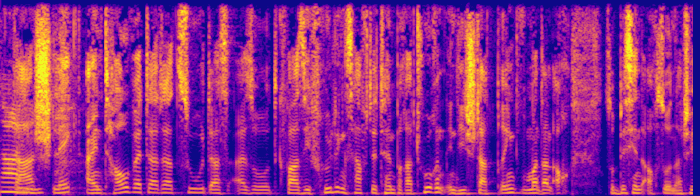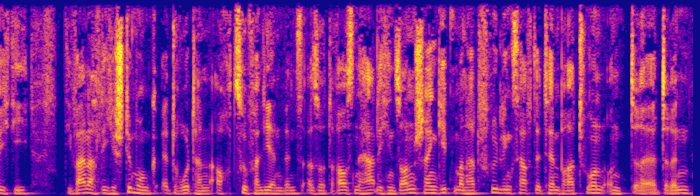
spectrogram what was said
Nein. Da schlägt ein Tauwetter dazu, das also quasi frühlingshafte Temperaturen in die Stadt bringt, wo man dann auch so ein bisschen auch so natürlich die, die weihnachtliche Stimmung droht dann auch zu verlieren, wenn es also draußen herrlichen Sonnenschein gibt, man hat frühlingshafte Temperaturen und äh, drin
